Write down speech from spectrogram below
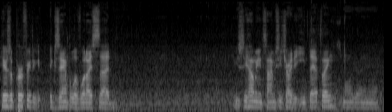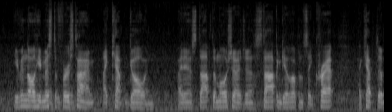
Here's a perfect example of what I said. You see how many times he tried to eat that thing? Smaller guy anyway. Even though he missed the first time, I kept going. I didn't stop the motion. I didn't stop and give up and say crap. I kept the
